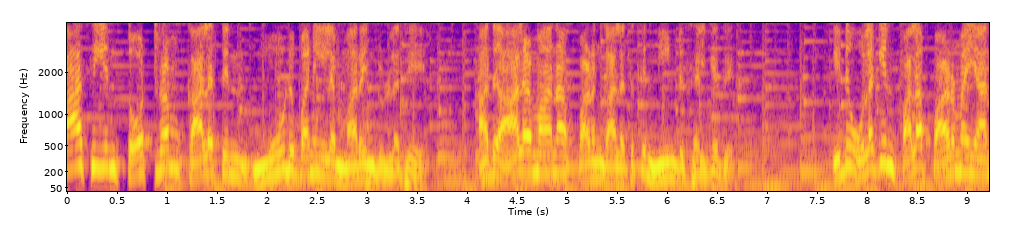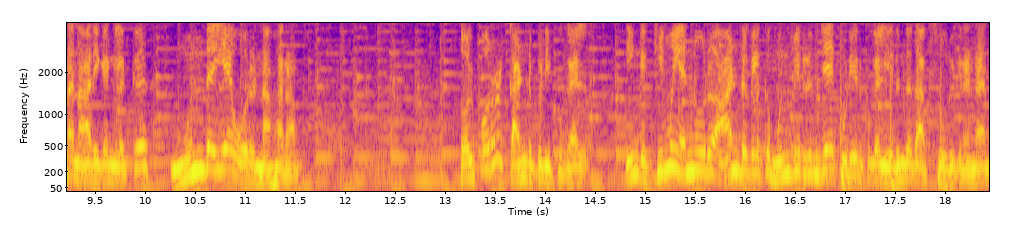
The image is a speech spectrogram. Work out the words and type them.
காசியின் தோற்றம் காலத்தின் மூடு பணியில மறைந்துள்ளது. அது ஆழமான பழங்காலத்துக்கு நீண்டு செல்கிறது. இது உலகின் பல பழமையான நாரிகங்களுக்கு முந்தைய ஒரு நகரம். தொல்பொருள் கண்டுபிடிப்புகள். இங்கு கிமு எண்ணூறு ஆண்டுகளுக்கு முன்பிருந்தே குடியிருப்புகள் இருந்ததாக கூறுகின்றன.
